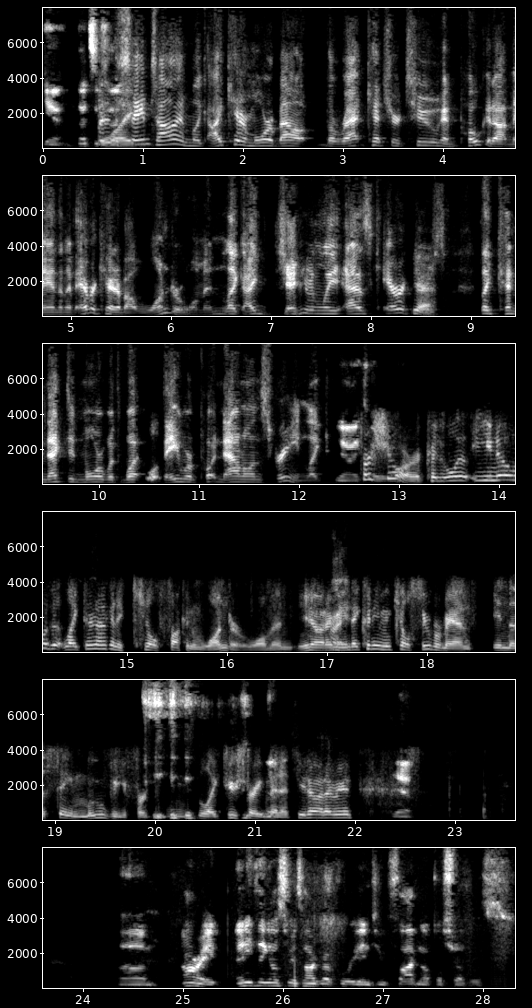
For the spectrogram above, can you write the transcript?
Yeah, that's But at the same time, like I care more about the Ratcatcher 2 and Polka Dot Man than I've ever cared about Wonder Woman. Like I genuinely, as characters, like connected more with what they were putting out on screen. Like yeah, For sure, because you know that like they're not going to kill fucking Wonder Woman. You know what I mean? They couldn't even kill Superman in the same movie for like two straight minutes. You know what I mean? Yeah. Um. All right. Anything else we talk about before we get into five knuckle shovels?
